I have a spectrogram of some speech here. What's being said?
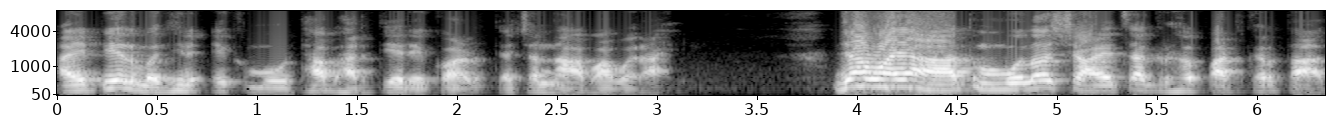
आयपीएल मधील एक मोठा भारतीय रेकॉर्ड त्याच्या नावावर आहे. ज्या वयात मुलं शाळेचा ग्रहपाठ करतात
